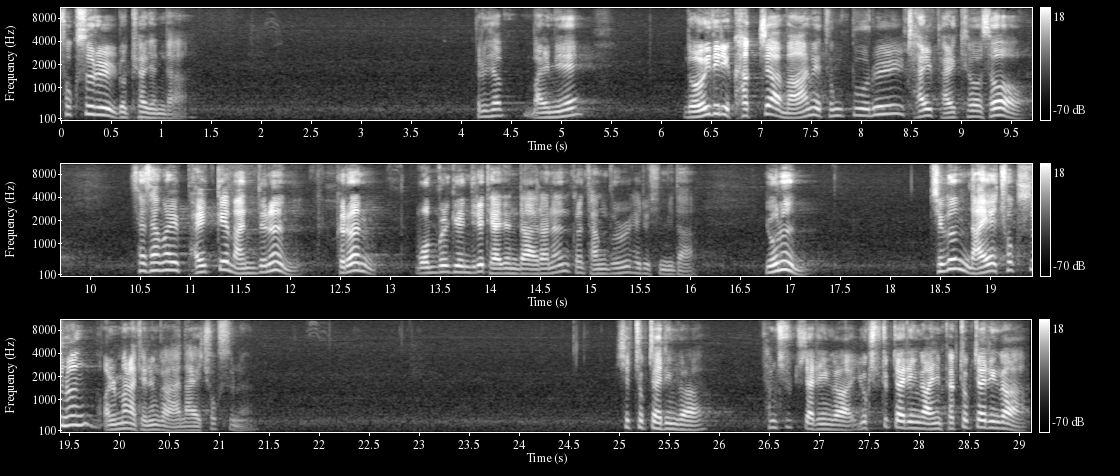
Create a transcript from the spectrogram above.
촉수를 높여야 된다. 그래서 말미에 너희들이 각자 마음의 등불을 잘 밝혀서 세상을 밝게 만드는 그런 원불교인들이 돼야 된다라는 그런 당부를 해 주십니다. 요는 지금 나의 촉수는 얼마나 되는가, 나의 촉수는. 10촉짜리인가, 30촉짜리인가, 60촉짜리인가, 아니면 100촉짜리인가,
